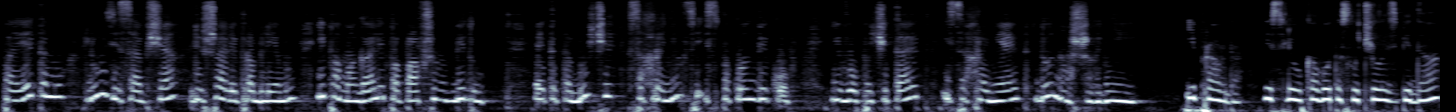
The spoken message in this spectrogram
Поэтому люди сообща решали проблемы и помогали попавшим в беду. Этот обычай сохранился испокон веков, его почитают и сохраняют до наших дней. И правда, если у кого-то случилась беда,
